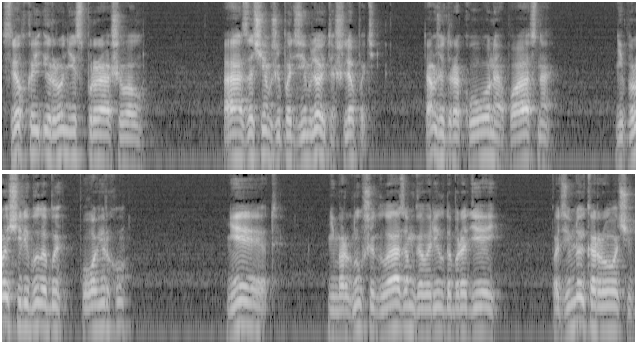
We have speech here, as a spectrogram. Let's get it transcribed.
с легкой иронией спрашивал, «А зачем же под землей-то шлепать? Там же драконы, опасно. Не проще ли было бы поверху?» «Нет», – не моргнувши глазом, говорил Добродей, «под землей короче,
